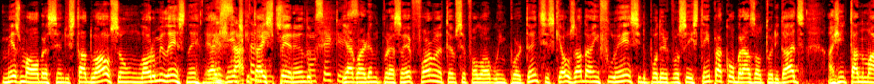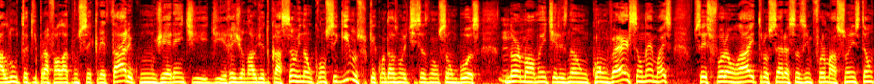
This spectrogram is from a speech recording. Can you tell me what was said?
mesmo a obra sendo estadual, são Lauro Milense, né? É a Exatamente, gente que está esperando e aguardando por essa reforma. Até você falou algo importante, se quer usar da influência e do poder que vocês têm para cobrar as autoridades. A gente está numa luta aqui para falar com o secretário, com um gerente de regional de educação e não conseguimos, porque quando as notícias não são boas, uhum. normalmente eles não conversam, né? Mas vocês foram lá e trouxeram essas informações. Então,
